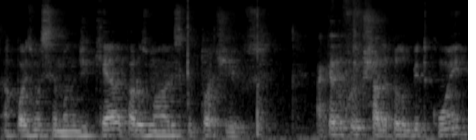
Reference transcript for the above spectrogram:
após uma semana de queda para os maiores criptoativos. A queda foi puxada pelo Bitcoin,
